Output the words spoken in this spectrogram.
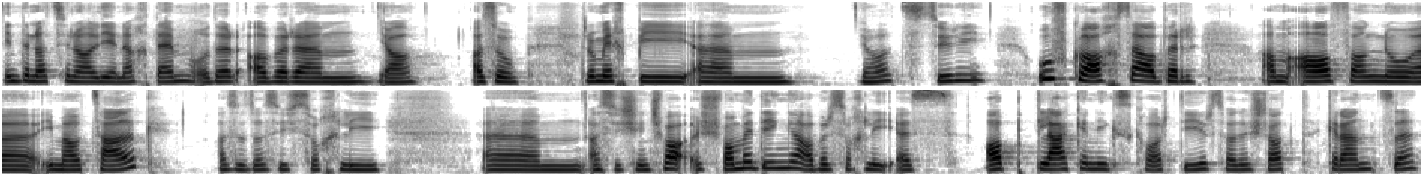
International je nachdem, oder? Aber ähm, ja, also darum ich bin ähm, ja in Zürich aufgewachsen, aber am Anfang noch äh, im Auzelg. Also das ist so ein bisschen, ähm, also es ist in Schwa Schwammendingen, aber so ein bisschen ein abgelegenes Quartier so an der Stadtgrenze,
